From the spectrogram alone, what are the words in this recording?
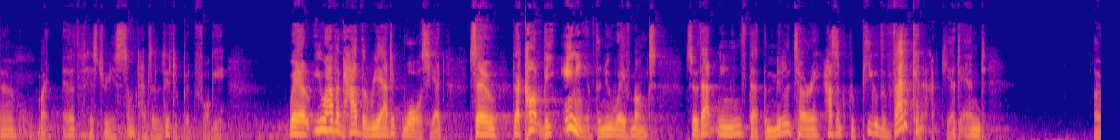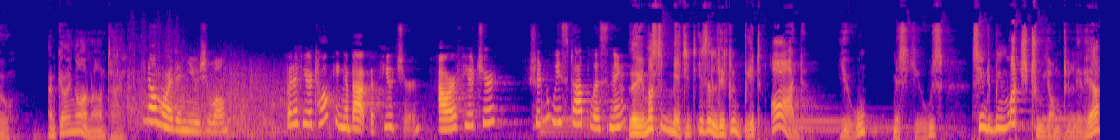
Uh, my Earth history is sometimes a little bit foggy. Well, you haven't had the Riatic Wars yet, so there can't be any of the New Wave monks. So that means that the military hasn't repealed the Vatican Act yet, and. Oh, I'm going on, aren't I? No more than usual. But if you're talking about the future, our future, shouldn't we stop listening? Though you must admit it is a little bit odd. You, Miss Hughes, seem to be much too young to live here.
